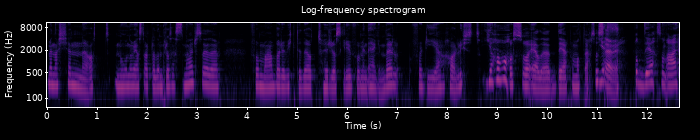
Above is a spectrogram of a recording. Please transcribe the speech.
Men jeg kjenner at nå når vi har starta den prosessen her, så er det for meg bare viktig det å tørre å skrive for min egen del, fordi jeg har lyst. Ja! Og så er det det, på en måte. Så ser vi. Og det som er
